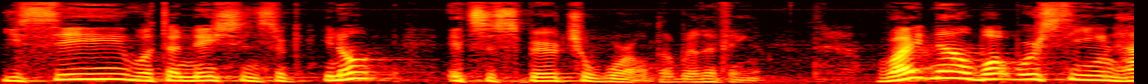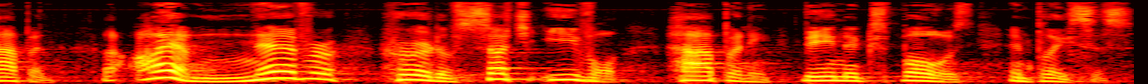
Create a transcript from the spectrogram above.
You see what the nations are. You know, it's a spiritual world that we're living in. Right now, what we're seeing happen. I have never heard of such evil happening, being exposed in places.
